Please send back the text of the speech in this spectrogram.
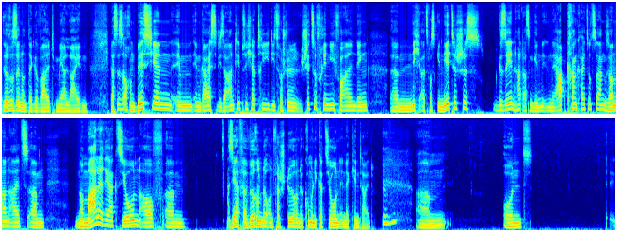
Irrsinn und der Gewalt mehr leiden. Das ist auch ein bisschen im, im Geiste dieser Antipsychiatrie, die zum Beispiel Schizophrenie vor allen Dingen ähm, nicht als was Genetisches gesehen hat, als eine, Erbkrankheit sozusagen, sondern als ähm, normale Reaktion auf ähm, sehr verwirrende und verstörende Kommunikation in der Kindheit. Ähm, Und äh,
